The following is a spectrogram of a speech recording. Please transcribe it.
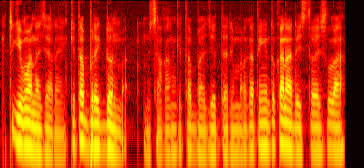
Itu gimana caranya? Kita breakdown, Mbak. Misalkan kita budget dari marketing itu kan ada istilah-istilah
